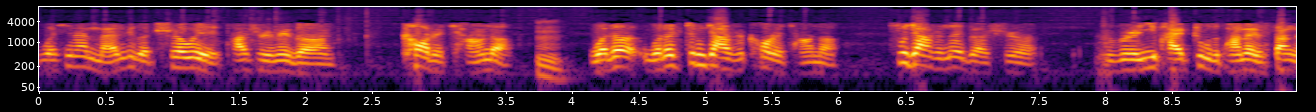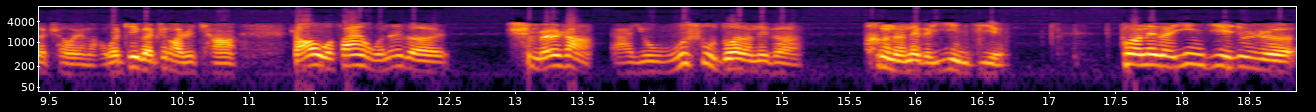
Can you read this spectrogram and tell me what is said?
我现在买的这个车位，它是那个靠着墙的。嗯，我的我的正驾驶靠着墙的，副驾驶那边是，是不是一排柱子旁边有三个车位嘛？我这边正好是墙，然后我发现我那个车门上啊有无数多的那个碰的那个印记，碰到那个印记就是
